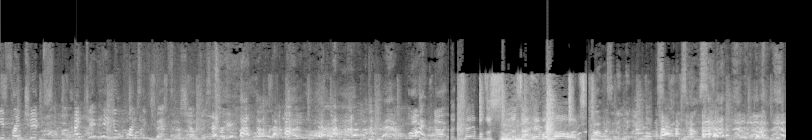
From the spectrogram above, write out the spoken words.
The friendships. I did hear you placing bets, Michelle. Just. What? No, The tables as soon as I hear alarms. I wasn't in the inbox. I just upset.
